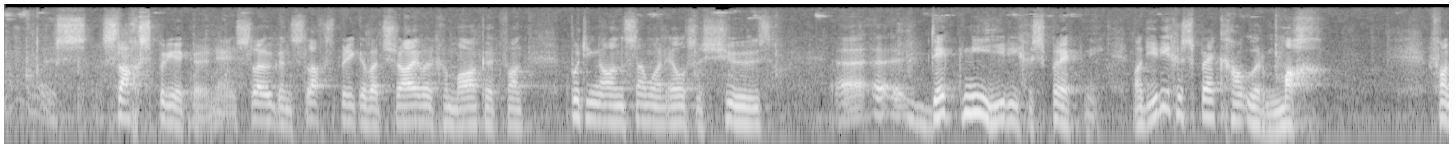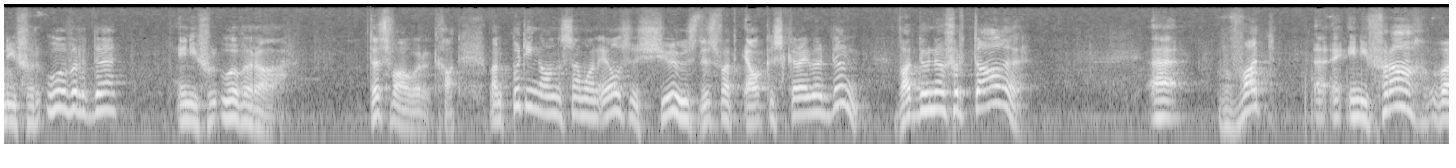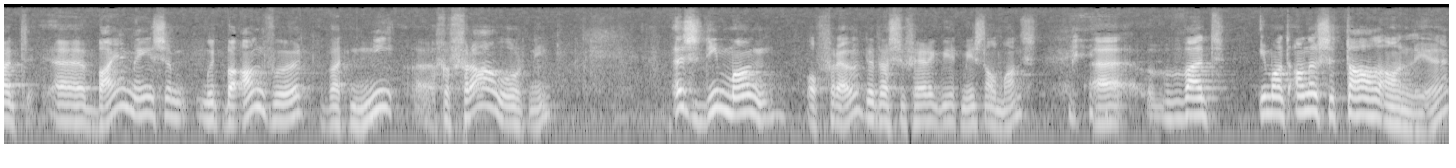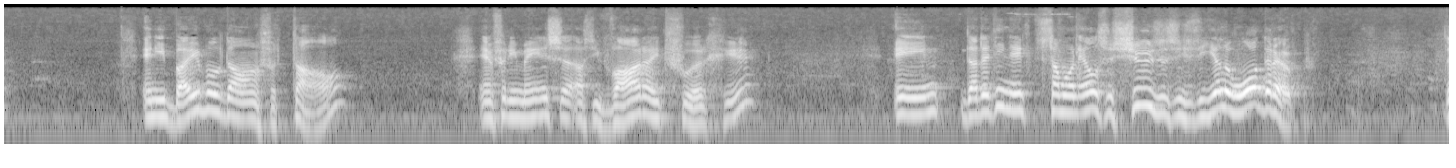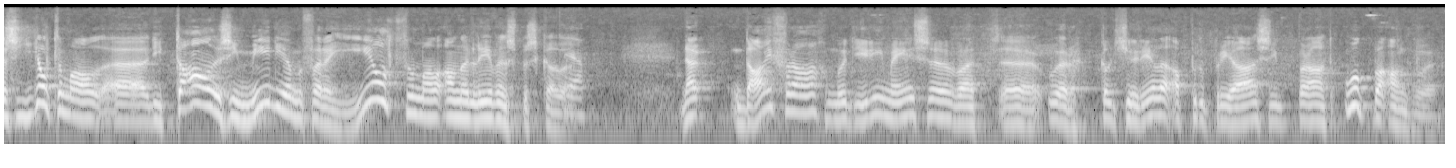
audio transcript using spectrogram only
slagspreuke, nee, slogan slagspreuke wat Schreiber gemaak het van putting on someone else's shoes uh, uh dek nie hierdie gesprek nie. Want hierdie gesprek gaan oor mag van die verowerde en die veroweraar. Dis waaroor dit gaan. Want putting on someone else's shoes, dis wat elke skrywer doen. Wat doen 'n vertaler? Uh wat uh, en die vraag wat uh baie mense moet beantwoord wat nie uh, gevra word nie, is die man of vrou, dit was sover ek weet meestal mans, uh wat iemand anders se taal aanleer en die Bybel daarin vertaal en vir die mense as die waarheid voorgee en dat dit nie net someone else's shoes is, is die hele wardrobe. Dis heeltemal uh die taal is die medium vir 'n heeltemal ander lewensbeskouing. Ja. Nou, daai vraag moet hierdie mense wat uh oor kulturele appropriasie praat ook beantwoord.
